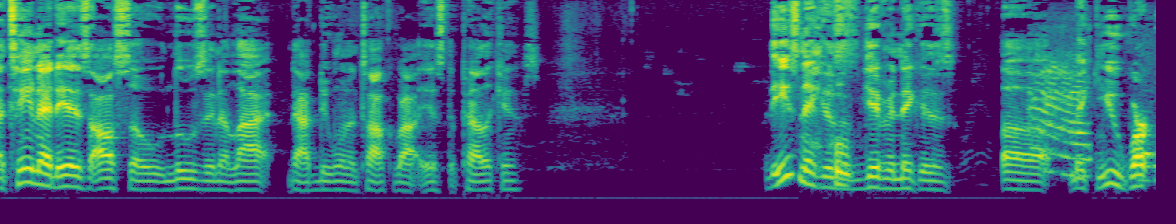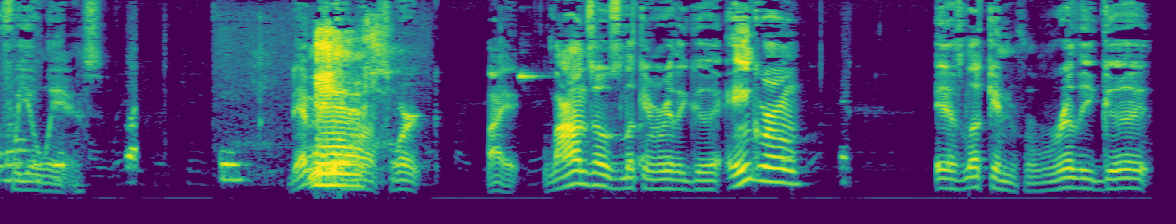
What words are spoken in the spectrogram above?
a team that is also losing a lot that I do want to talk about is the Pelicans. These niggas is giving niggas uh making you work for your wins. They're making yeah. work. Like Lonzo's looking really good. Ingram is looking really good,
